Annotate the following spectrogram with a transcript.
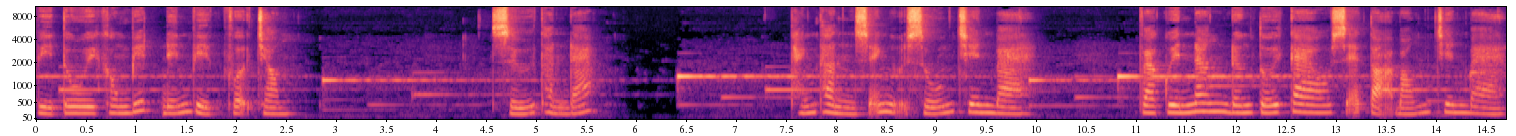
Vì tôi không biết đến việc vợ chồng. Sứ thần đáp. Thánh thần sẽ ngự xuống trên bà, và quyền năng đấng tối cao sẽ tỏa bóng trên bà.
